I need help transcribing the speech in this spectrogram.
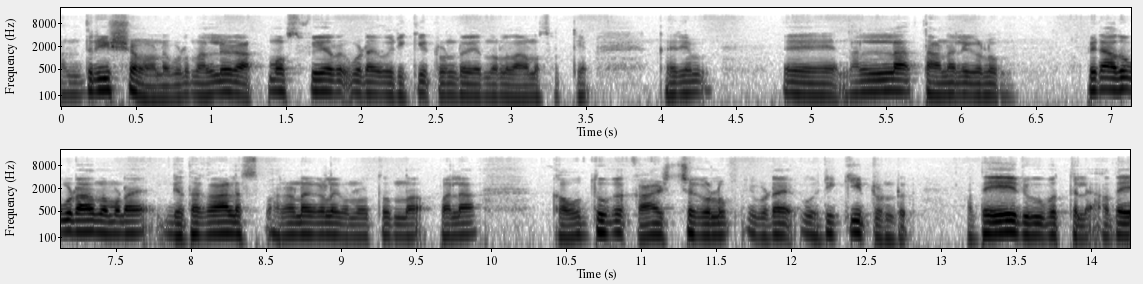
അന്തരീക്ഷമാണ്. ഇവിടെ നല്ലൊരു അറ്റ്മോസ്ഫിയർ ഇവിടെ ഒരുക്കിയിട്ടുണ്ട് എന്നുള്ളതാണ് സത്യം. കാര്യം നല്ല തണലുകളും പിന്നെ അതുകൂടാതെ നമ്മുടെ ഗതകാല സ്മരണകളെ ഉണർത്തുന്ന പല കൗതുക കാഴ്ചകളും ഇവിടെ ഒരുക്കിയിട്ടുണ്ട്. അതേ രൂപത്തിൽ അതേ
